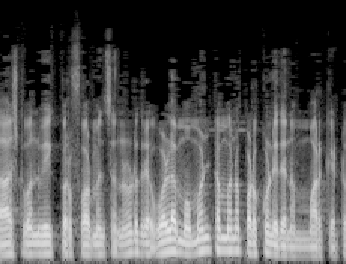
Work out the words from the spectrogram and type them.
ಲಾಸ್ಟ್ ಒನ್ ವೀಕ್ ಪರ್ಫಾರ್ಮೆನ್ಸನ್ನು ನೋಡಿದ್ರೆ ಒಳ್ಳೆ ಮೊಮೆಂಟಮ್ ಅನ್ನು ಪಡ್ಕೊಂಡಿದೆ ನಮ್ಮ ಮಾರ್ಕೆಟ್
